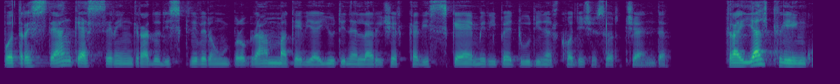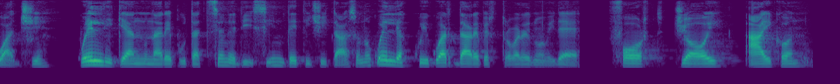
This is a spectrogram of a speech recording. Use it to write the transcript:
Potreste anche essere in grado di scrivere un programma che vi aiuti nella ricerca di schemi ripetuti nel codice sorgente. Tra gli altri linguaggi, quelli che hanno una reputazione di sinteticità sono quelli a cui guardare per trovare nuove idee. Fort, Joy, Icon.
